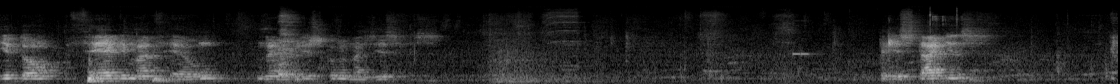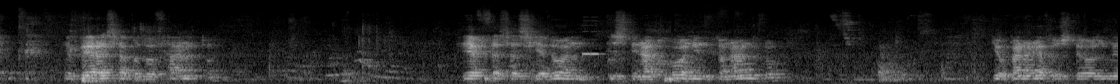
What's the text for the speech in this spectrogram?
ή το θέλημα Θεού να βρίσκομαι μαζί σας. Πλιστάκης επέρασα από το θάνατο έφτασα σχεδόν στην αρχόνη των άνθρωπων και ο Παναγιώτος Θεός με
